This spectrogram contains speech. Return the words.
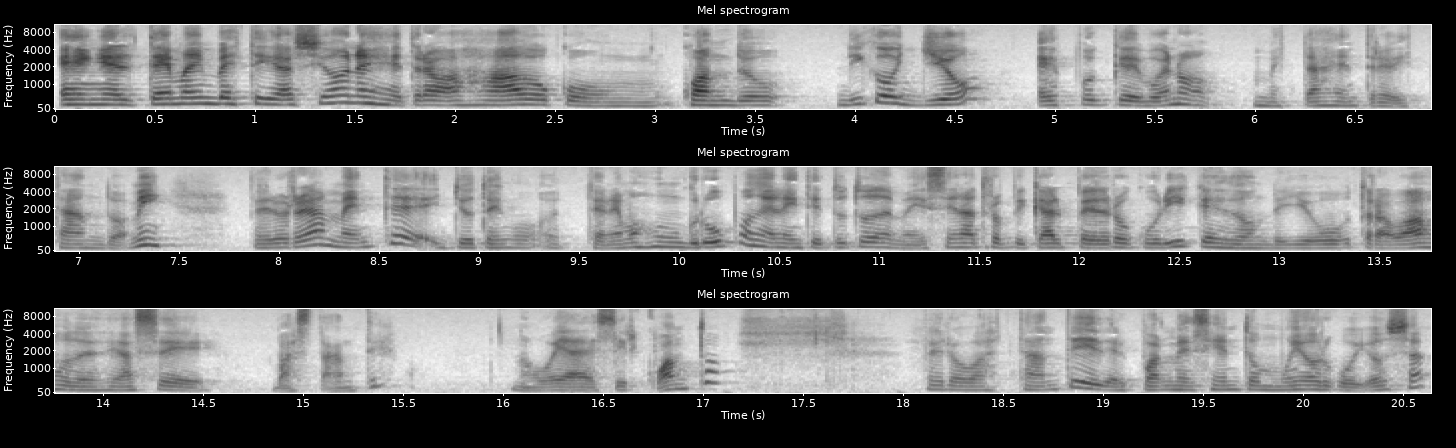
En el tema investigaciones he trabajado con, cuando digo yo, es porque, bueno, me estás entrevistando a mí, pero realmente yo tengo, tenemos un grupo en el Instituto de Medicina Tropical Pedro Curí, que es donde yo trabajo desde hace bastante, no voy a decir cuánto, pero bastante y del cual me siento muy orgullosa.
